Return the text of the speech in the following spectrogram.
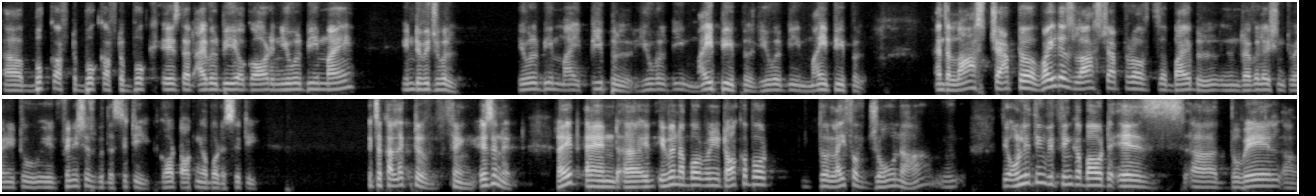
uh, book after book after book, is that I will be your God and you will be my individual you will be my people. You will be my people. You will be my people. And the last chapter, why does last chapter of the Bible in Revelation 22, it finishes with the city, God talking about a city. It's a collective thing, isn't it? Right? And uh, even about when you talk about the life of Jonah, the only thing we think about is uh, the whale, uh,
